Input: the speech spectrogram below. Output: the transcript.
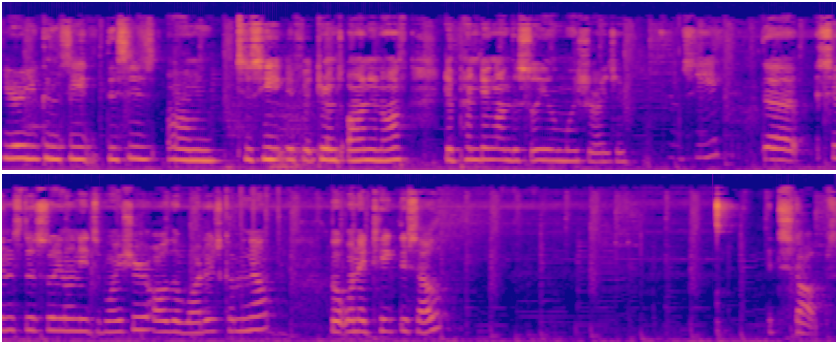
Here you can see this is um to see if it turns on and off depending on the soil moisturizer. You can see the since the soil needs moisture, all the water is coming out. But when I take this out, it stops.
